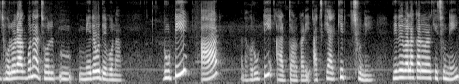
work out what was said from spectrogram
ঝোলও রাখব না, ঝোল মেরেও দেবো না। রুটি আর, দেখো, রুটি আর তরকারি। আজকে আর কিচ্ছু নেই। দিনের বেলা বেলাকারও আর কিছু নেই।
